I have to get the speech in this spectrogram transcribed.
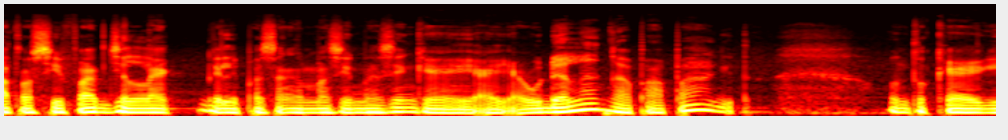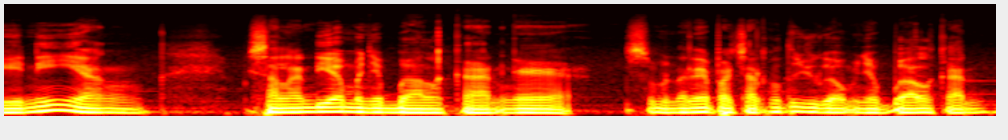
atau sifat jelek dari pasangan masing-masing kayak ya, ya udahlah nggak apa-apa gitu. Untuk kayak gini yang misalnya dia menyebalkan kayak sebenarnya pacarku tuh juga menyebalkan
